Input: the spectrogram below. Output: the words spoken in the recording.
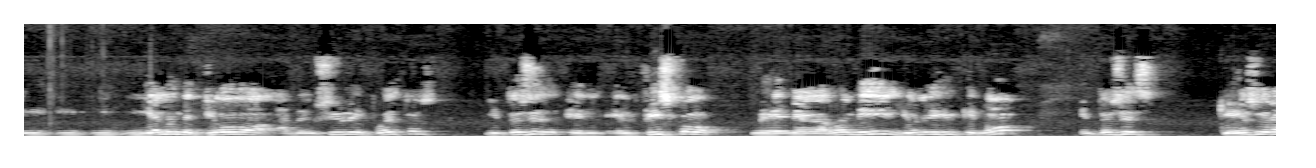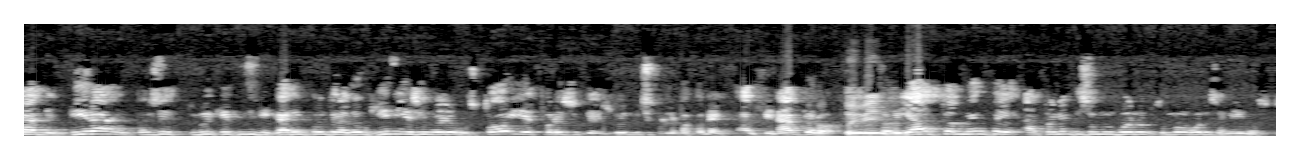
y, y, y, él metió a, reducir los impuestos y entonces el, el fisco me, me, agarró a mí y yo le dije que no. Entonces, que eso era mentira, entonces tuve que testificar en contra de Don King y eso no le gustó y es por eso que tuve mucho problema con él al final, pero, pero ya actualmente, actualmente somos buenos, somos buenos amigos.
